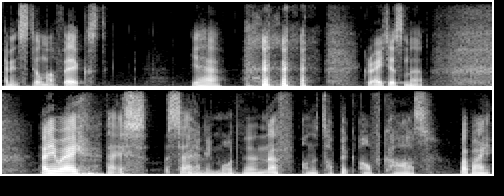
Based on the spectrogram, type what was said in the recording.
and it's still not fixed. Yeah, great, isn't it? Anyway, that is certainly more than enough on the topic of cars. Bye bye.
